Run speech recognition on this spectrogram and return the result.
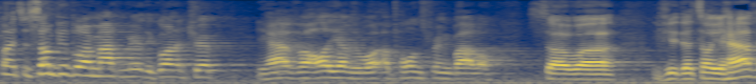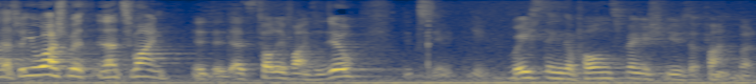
Right, so some people are machmer. They go on a trip. You have uh, all you have is a Poland Spring bottle. So uh, if you, that's all you have, that's what you wash with, and that's fine. It, it, that's totally fine to do. It's wasting the Poland Spring. You should use it. Fine, but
